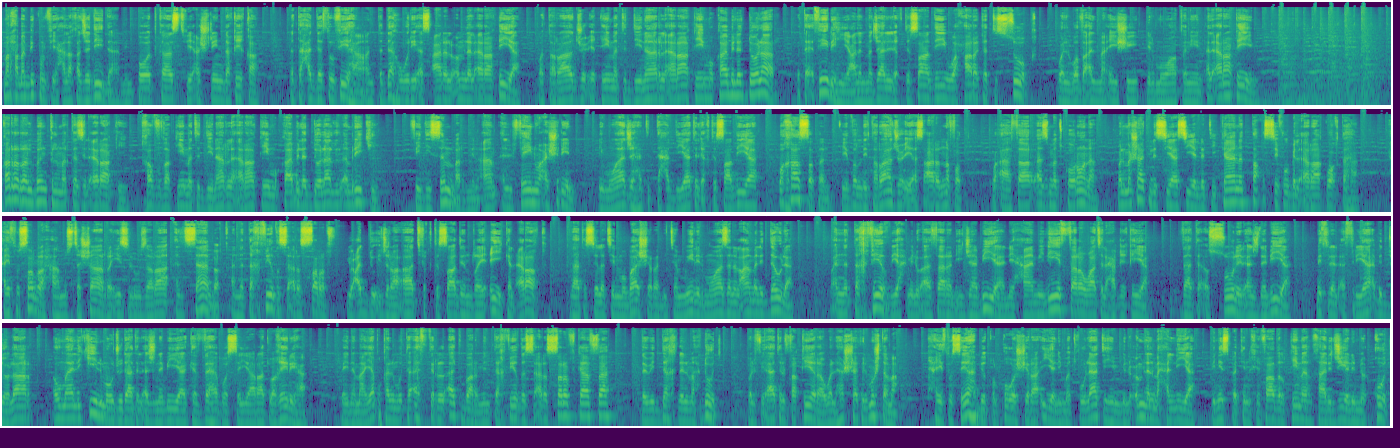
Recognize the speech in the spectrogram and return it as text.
مرحبا بكم في حلقة جديدة من بودكاست في عشرين دقيقة نتحدث فيها عن تدهور أسعار العملة العراقية وتراجع قيمة الدينار العراقي مقابل الدولار وتأثيره على المجال الاقتصادي وحركة السوق والوضع المعيشي للمواطنين العراقيين. قرر البنك المركزي العراقي خفض قيمة الدينار العراقي مقابل الدولار الأمريكي في ديسمبر من عام 2020 لمواجهة التحديات الاقتصادية وخاصة في ظل تراجع أسعار النفط وآثار أزمة كورونا والمشاكل السياسية التي كانت تعصف بالعراق وقتها حيث صرح مستشار رئيس الوزراء السابق أن تخفيض سعر الصرف يعد إجراءات في اقتصاد ريعي كالعراق. ذات صلة مباشرة بتمويل الموازنة العامة للدولة وأن التخفيض يحمل آثارا إيجابية لحاملي الثروات الحقيقية ذات الأصول الأجنبية مثل الأثرياء بالدولار أو مالكي الموجودات الأجنبية كالذهب والسيارات وغيرها بينما يبقى المتأثر الأكبر من تخفيض سعر الصرف كافة ذوي الدخل المحدود والفئات الفقيرة والهشة في المجتمع. حيث سيهبط القوة الشرائية لمدخولاتهم بالعملة المحلية بنسبة انخفاض القيمة الخارجية للنقود.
